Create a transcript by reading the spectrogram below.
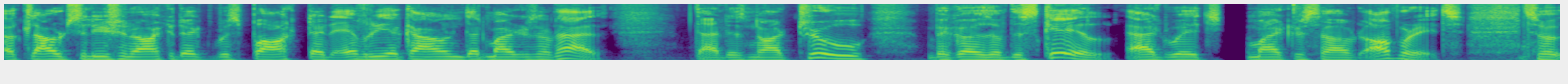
a cloud solution architect was parked at every account that Microsoft has. That is not true because of the scale at which Microsoft operates. So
